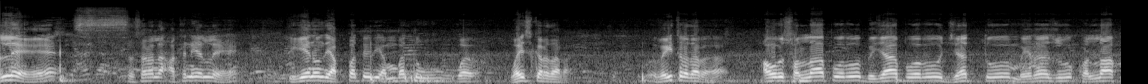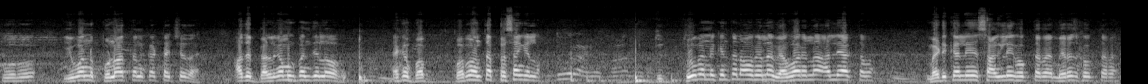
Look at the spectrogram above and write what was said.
ಅಲ್ಲೇ ಸರಳ ಅಥಣಿಯಲ್ಲೇ ಈಗೇನೊಂದು ಎಪ್ಪತ್ತೈದು, ಎಂಬತ್ತು ವಯಸ್ಕರದಾರ ರೈತರದಾರ ಅವರು ಸೊಲ್ಲಾಪುರ, ಬಿಜಾಪುರ, ಜತ್ತು, ಮಿರಜು, ಕೊಲ್ಲಾಪುರ, ಇವನ್ ಪುನಾ ತನಕ ಅದ ಬೆಳಗಾಮಿಗೆ ಬಂದಿಲ್ಲ ಅವರು. ಯಾಕೆ ಬ ಬರುವಂಥ ಪ್ರಸಂಗ ಇಲ್ಲ. ದೂರ ಅನ್ನೋಕ್ಕಿಂತ ಅವರೆಲ್ಲ ವ್ಯವಹಾರ ಎಲ್ಲ ಅಲ್ಲೇ ಆಗ್ತಾವ. ಮೆಡಿಕಲ್ಲಿ ಸಾಂಗ್ಲಿಗೆ ಹೋಗ್ತಾರೆ ಮಿರಜ್ಗೆ ಹೋಗ್ತಾರೆ,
